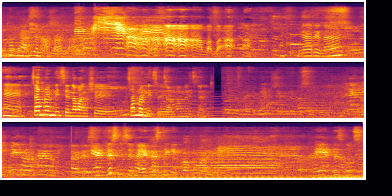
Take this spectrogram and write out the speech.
ধমক দিও না আল্লাহ আল্লাহ আল্লাহ। আ, আ, আ, আ, আ, আ, বাবা আ, আ। গারে না? হ্যাঁ। চামড়ার নিচে না মাংসে? চামড়ার নিচে? আন্টি অ্যাড্রেস নিছে ভাই কাছ থেকে। ভাই অ্যাড্রেস বলছে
